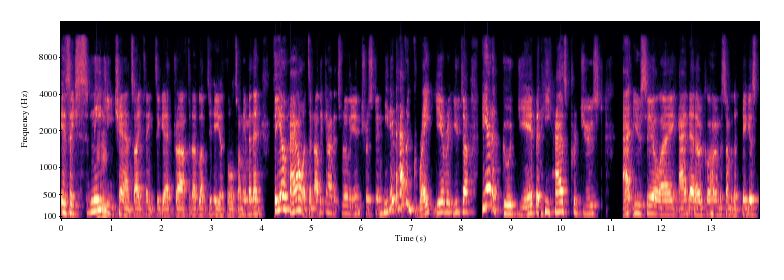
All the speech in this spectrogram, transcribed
is a sneaky mm-hmm. chance, I think, to get drafted. I'd love to hear your thoughts on him. And then Theo Howard's another guy that's really interesting. He didn't have a great year at Utah. He had a good year, but he has produced at UCLA and at Oklahoma some of the biggest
